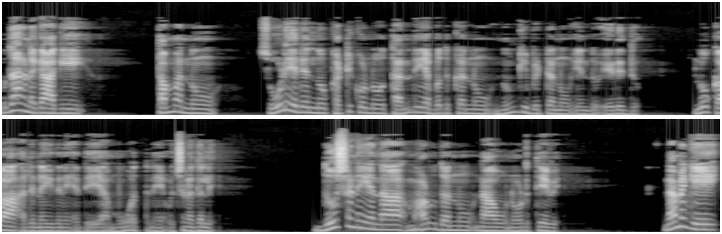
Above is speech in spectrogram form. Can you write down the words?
ಉದಾಹರಣೆಗಾಗಿ ತಮ್ಮನ್ನು ಸೋಳೆಯರೆಂದು ಕಟ್ಟಿಕೊಂಡು ತಂದೆಯ ಬದುಕನ್ನು ನುಂಗಿಬಿಟ್ಟನು ಎಂದು ಹೇಳಿದ್ದು. ಲೋಕ ಹದಿನೈದನೇ ಅಧ್ಯಾಯ ಮೂವತ್ತನೇ ವಚನದಲ್ಲಿ ದೂಷಣೆಯನ್ನು ಮಾಡುವುದನ್ನು ನಾವು ನೋಡುತ್ತೇವೆ. ನಮಗೆ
